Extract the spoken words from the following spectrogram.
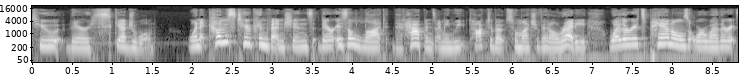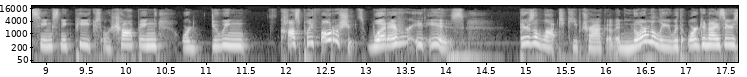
to their schedule. When it comes to conventions, there is a lot that happens. I mean, we talked about so much of it already, whether it's panels or whether it's seeing sneak peeks or shopping or doing cosplay photo shoots, whatever it is. There's a lot to keep track of. And normally with organizers,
